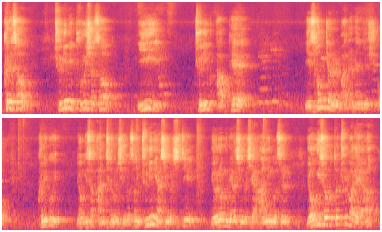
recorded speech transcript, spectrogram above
그래서 주님이 부르셔서 이 주님 앞에 이 성전을 마련해 주시고 그리고 여기서 앉혀 놓으신 것은 주님이 하신 것이지 여러분이 하신 것이 아닌 것을 여기서부터 출발해야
